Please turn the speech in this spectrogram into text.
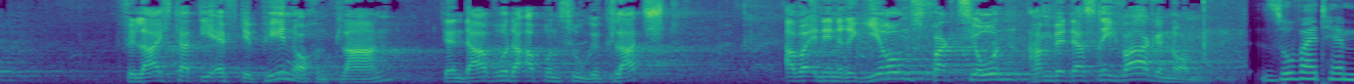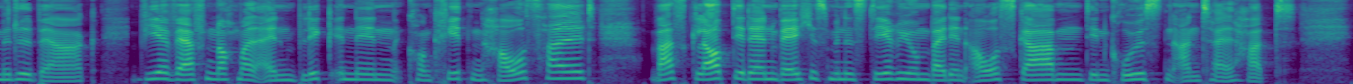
vielleicht hat die FDP noch einen Plan, denn da wurde ab und zu geklatscht. Aber in den Regierungsfraktionen haben wir das nicht wahrgenommen. Soweit Herr Mittelberg. Wir werfen noch mal einen Blick in den konkreten Haushalt. Was glaubt ihr denn, welches Ministerium bei den Ausgaben den größten Anteil hat?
